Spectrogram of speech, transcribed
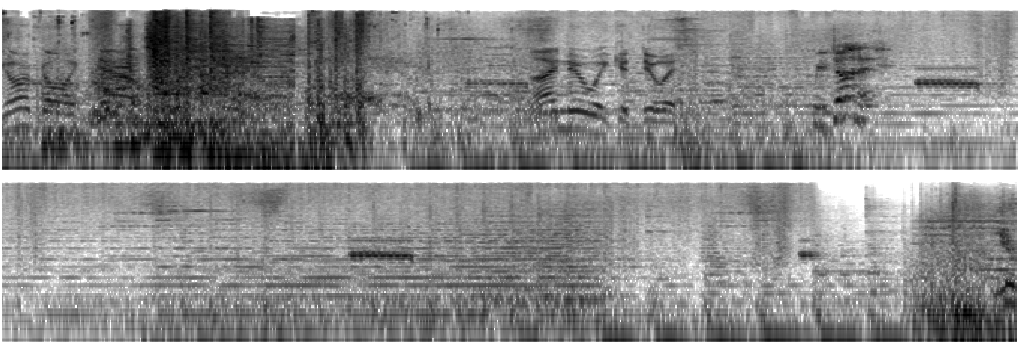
You're going down. I knew we could do it. We've done it. You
